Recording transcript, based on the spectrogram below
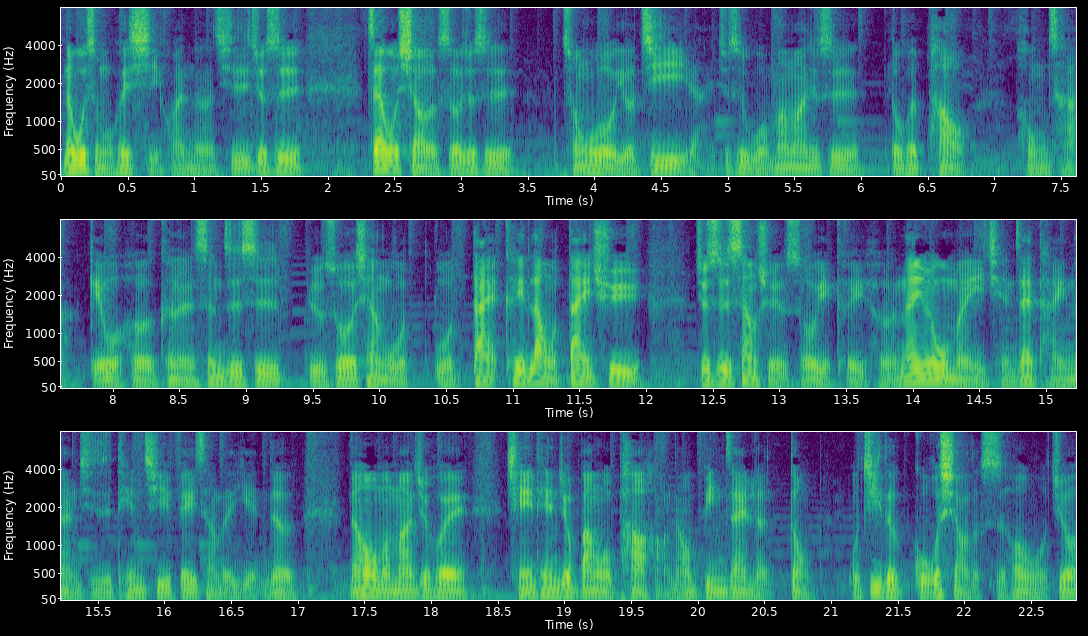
那为什么会喜欢呢？其实就是在我小的时候，就是从我有记忆以来，就是我妈妈就是都会泡红茶给我喝，可能甚至是比如说像我我带可以让我带去，就是上学的时候也可以喝。那因为我们以前在台南，其实天气非常的炎热，然后我妈妈就会前一天就帮我泡好，然后冰在冷冻。我记得国小的时候我就。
